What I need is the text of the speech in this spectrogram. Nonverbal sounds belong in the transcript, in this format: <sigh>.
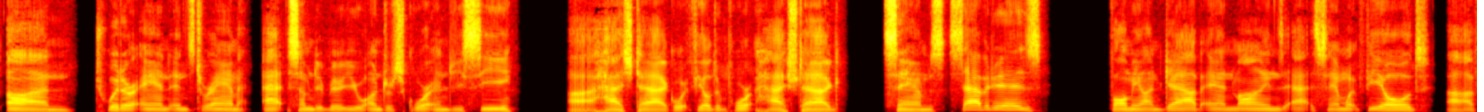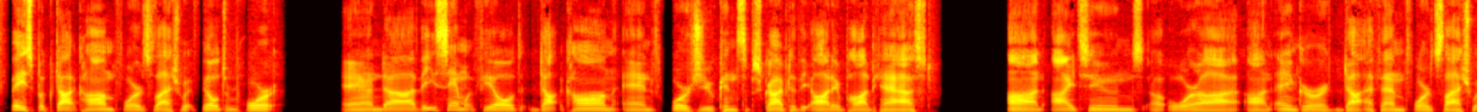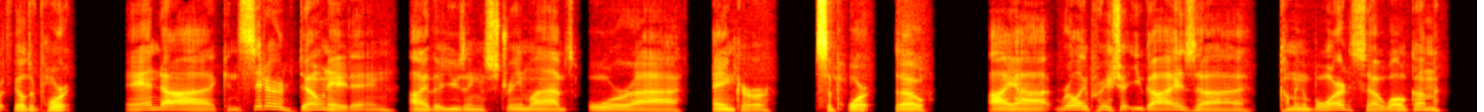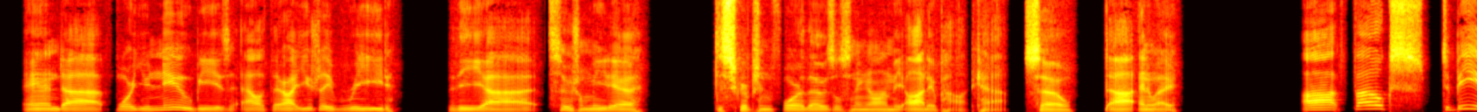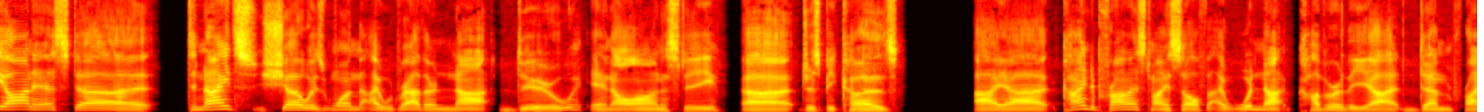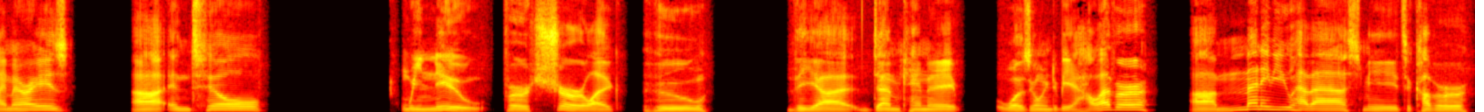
on Twitter and Instagram at SamW underscore NGC, hashtag Whitfield Report, hashtag Sam's Savages. Follow me on Gab and Minds at Sam Whitfield, uh, Facebook.com forward slash Whitfield Report, and uh, thesamwhitfield.com. And of course, you can subscribe to the audio podcast on iTunes uh, or uh, on anchor.fm forward slash Whitfield Report. And uh, consider donating either using Streamlabs or uh, Anchor support. So I uh, really appreciate you guys uh, coming aboard. So welcome. And uh, for you newbies out there, I usually read the uh, social media description for those listening on the audio podcast. So uh, anyway, uh, folks, to be honest, tonight's show is one that I would rather not do. In all honesty, uh, just because I uh, kind of promised myself that I would not cover the uh, Dem primaries uh, until we knew for sure, like, who the uh, Dem candidate was going to be. However, uh, many of you have asked me to cover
